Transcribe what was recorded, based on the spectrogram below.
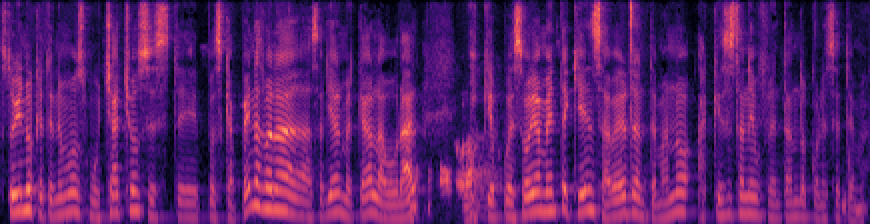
estoy viendo que tenemos muchachos, este, pues que apenas van a salir al mercado laboral y que pues obviamente quieren saber de antemano a qué se están enfrentando con ese tema.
